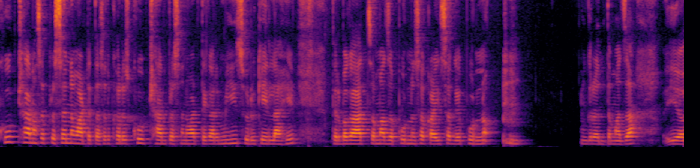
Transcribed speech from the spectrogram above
खूप छान असं प्रसन्न वाटत असेल. खरंच खूप छान प्रसन्न वाटते कारण मीही सुरू केलं आहे. तर बघा आजचं माझं पूर्ण सकाळी सगळे पूर्ण ग्रंथ माझा य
